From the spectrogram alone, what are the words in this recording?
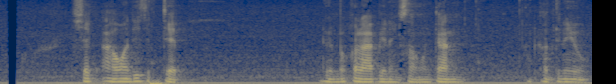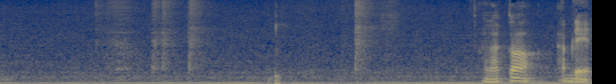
16 เช็คเอาท์วันที่ 17 เดือนมกราปี 12 เหมือนกันกด continue แล้วก็อัปเดต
